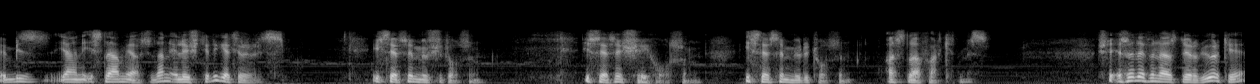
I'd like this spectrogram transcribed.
e, biz yani İslami açıdan eleştiri getiririz. İsterse mürşit olsun, isterse şeyh olsun, isterse mürit olsun. Asla fark etmez. İşte Esad Efendi Hazretleri diyor ki,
